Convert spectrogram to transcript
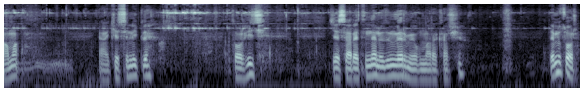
Ama yani kesinlikle Thor hiç cesaretinden ödün vermiyor bunlara karşı. Değil mi Thor?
